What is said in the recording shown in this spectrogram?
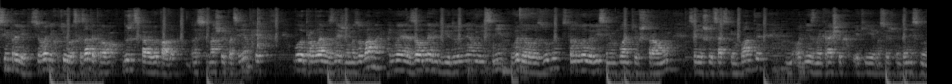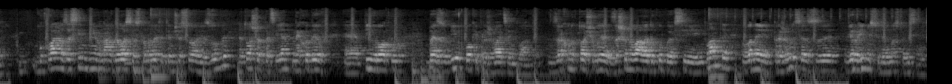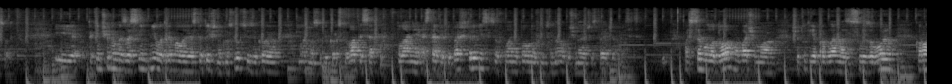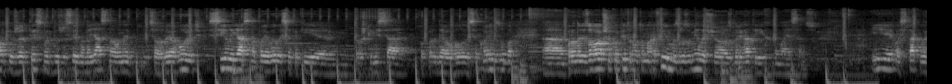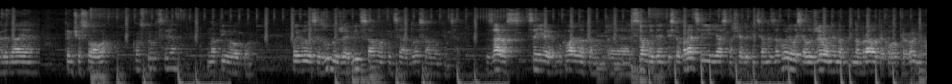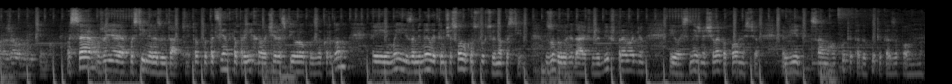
Всім привіт! Сьогодні хотів розказати про дуже цікавий випадок. Ось нашої пацієнтки були проблеми з нижніми зубами, і ми за одне відвідування у вісні видалили зуби, встановили 8 імплантів Штрауман. Це є швейцарські імпланти, одні з найкращих, які на сьогоднішній день існують. Буквально за 7 днів нам вдалося встановити тимчасові зуби для того, щоб пацієнт не ходив е, півроку без зубів, поки приживаються імпланти. За рахунок того, що ми зашинували докупи всі імпланти, вони приживуться з вірогідністю 98%. І таким чином ми за 7 днів отримали естетичну конструкцію, з якою можна собі користуватися в плані естетики перші 3 місяці, в плані повного функціоналу починаючи з третього місяця. Ось це було до. Ми бачимо, що тут є проблема з слизовою. Коронки вже тиснуть дуже сильно на ясно, вони від цього реагують. Сіли ясно, появилися такі е, трошки місця, де оголився корінь зуба. Е, Проаналізувавши комп'ютерну томографію, ми зрозуміли, що зберігати їх немає сенсу. І ось так виглядає тимчасова конструкція на півроку. Появилися зуби вже від самого кінця до самого кінця. Зараз це є буквально там е, сьомий день після операції. Ясно, ще до кінця не загоїлися, але вже вони набрали такого природнього рожевого відтінку. Ось це вже є постійний результат. Тобто пацієнтка приїхала через півроку з-за кордону, і ми їй замінили тимчасову конструкцію на постійну. Зуби виглядають вже більш природньо, і ось нижня щелепа повністю від самого кутика до кутика заповнена.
